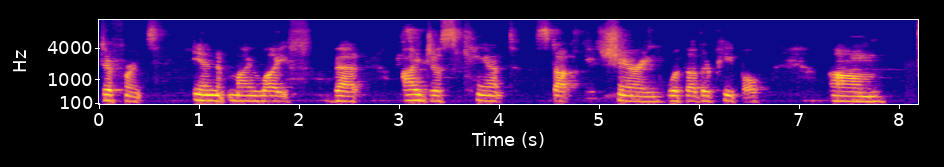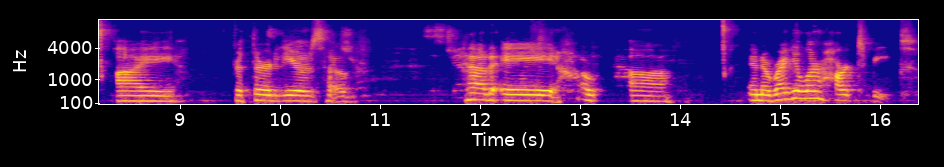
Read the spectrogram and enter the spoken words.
difference in my life that I just can't stop sharing with other people. Um, I, for 30 years, have had a, a uh, an irregular heartbeat,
